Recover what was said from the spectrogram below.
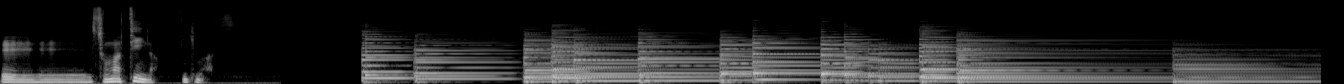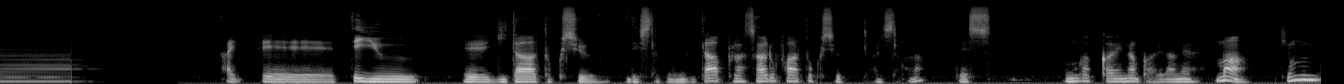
えー、ソナティーナいきます。はい。えー、っていう、えー、ギター特集でしたけどギタープラスアルファ特集ってあれしたかな？です。音楽会なんかあれだね。まあ、基本、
